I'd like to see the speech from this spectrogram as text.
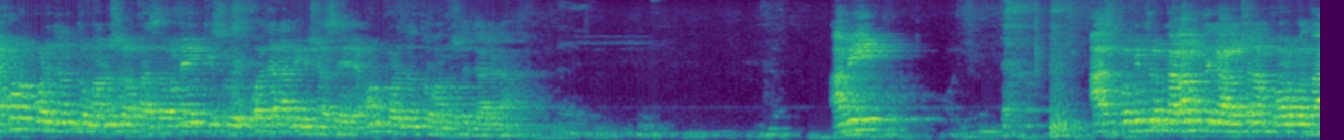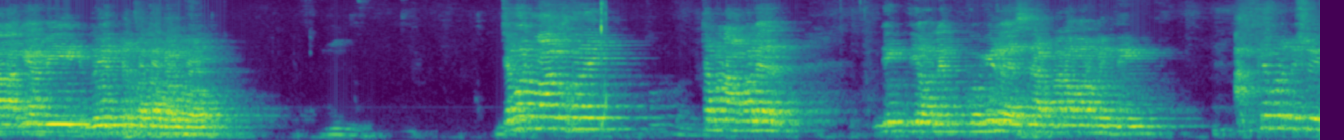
এখনও পর্যন্ত মানুষের কাছে অনেক কিছু অজানা জিনিস আছে, এখন পর্যন্ত মানুষের জানে না। আমি আজ পবিত্র কালাম থেকে আলোচনা করব, তার আগে আমি দুই একটা কথা বলব। যেমন ওয়াজ হয় তেমন আমলের দিক দিয়ে অনেক কমি রয়েছে, আপনার আমার মধ্যে আক্ষেপের বিষয়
